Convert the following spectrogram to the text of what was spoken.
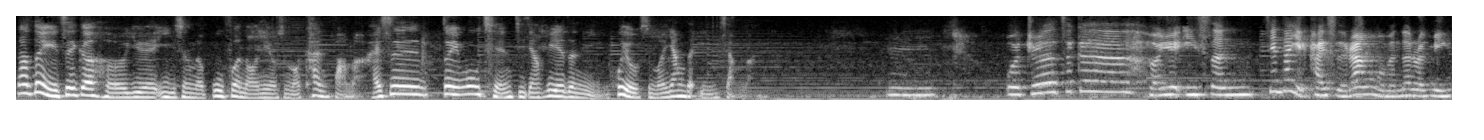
那对于这个合约医生的部分哦，你有什么看法吗？还是对目前即将毕业的你会有什么样的影响呢？嗯，我觉得这个合约医生现在也开始让我们的人民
